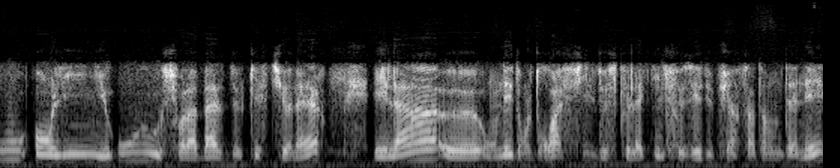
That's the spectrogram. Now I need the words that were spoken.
ou en ligne, ou sur la base de questionnaires. Et là, euh, on est dans le droit fil de ce que la CNIL faisait depuis un certain nombre d'années.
